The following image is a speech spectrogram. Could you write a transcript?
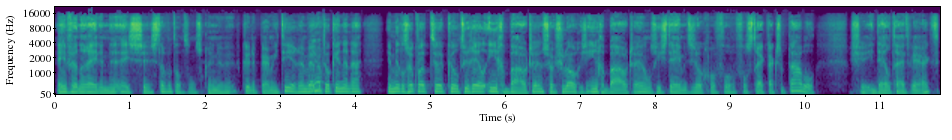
Een van de redenen is, is dat we het ons kunnen, kunnen permitteren. En we hebben het ook inderdaad inmiddels ook wat uh, cultureel ingebouwd, hè, sociologisch ingebouwd. Hè. Ons systeem het is ook gewoon vol, volstrekt acceptabel als je in deeltijd werkt.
